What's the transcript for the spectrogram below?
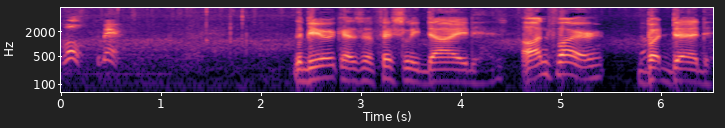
Whoa, come here. The Buick has officially died on fire but dead.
